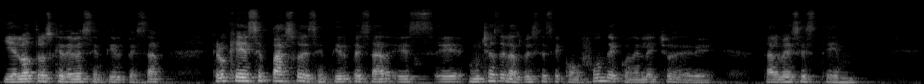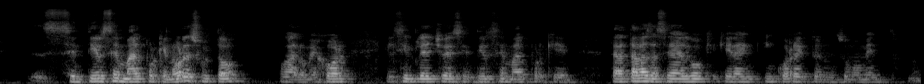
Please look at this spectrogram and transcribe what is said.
Y el otro es que debes sentir pesar. Creo que ese paso de sentir pesar es eh, muchas de las veces se confunde con el hecho de, de, tal vez este sentirse mal porque no resultó o a lo mejor el simple hecho de sentirse mal porque tratabas de hacer algo que, que era incorrecto en su momento. ¿no?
